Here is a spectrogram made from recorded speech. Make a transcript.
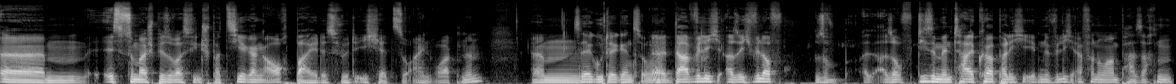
ähm, ist zum Beispiel sowas wie ein Spaziergang auch beides, würde ich jetzt so einordnen. Ähm, Sehr gute Ergänzung. Äh, da will ich, also ich will auf, so, also auf diese mental-körperliche Ebene will ich einfach nochmal ein paar Sachen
